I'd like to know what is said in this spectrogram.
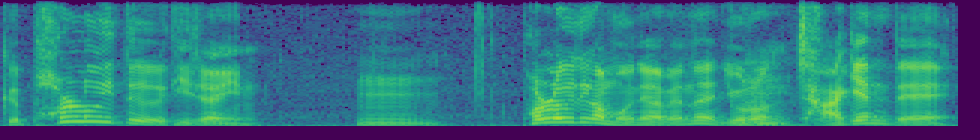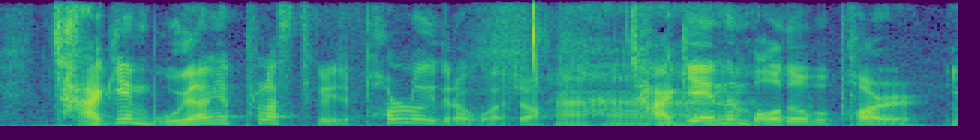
그 pearloid 디자인 음. pearloid가 뭐냐면은 요런 음. 자개인데 자개 모양의 플라스틱을 이제 pearloid라고 하죠. 아하. 자개는 mother of pearl이고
